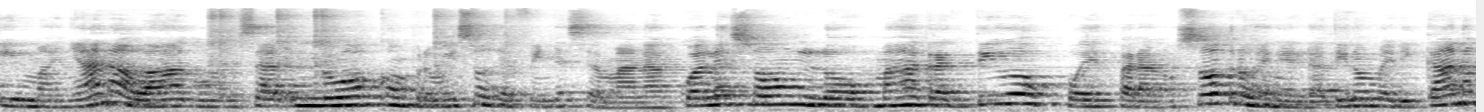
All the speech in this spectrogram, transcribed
Y mañana van a comenzar nuevos compromisos de fin de semana. ¿Cuáles son los más atractivos? Pues para nosotros en el latinoamericano,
